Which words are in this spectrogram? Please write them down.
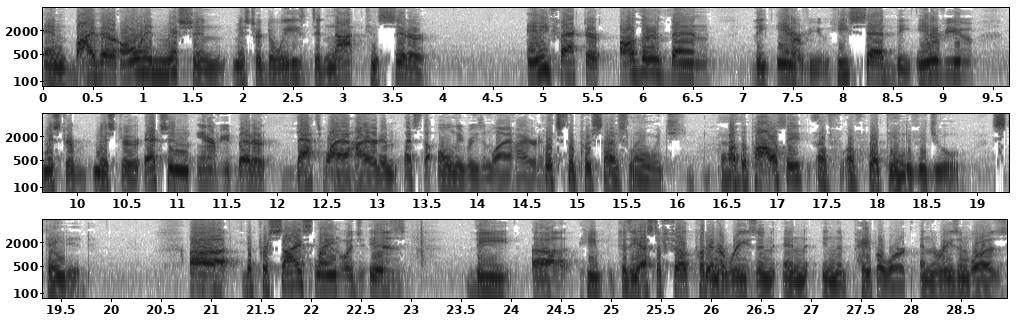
And by their own admission, Mr. DeWeese did not consider any factor other than the interview. He said the interview, Mr. Mr. Oetgen interviewed better. That's why I hired him. That's the only reason why I hired him. What's the precise language uh, Of the policy, of, of what the individual stated? uh, the precise language is the uh, he because he has to fill, put in a reason in in the paperwork, and the reason was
